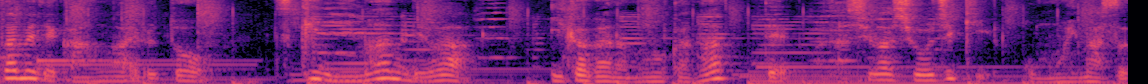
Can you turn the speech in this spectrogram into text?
改めて考えると月2万ではいかがなものかなって私は正直思います。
